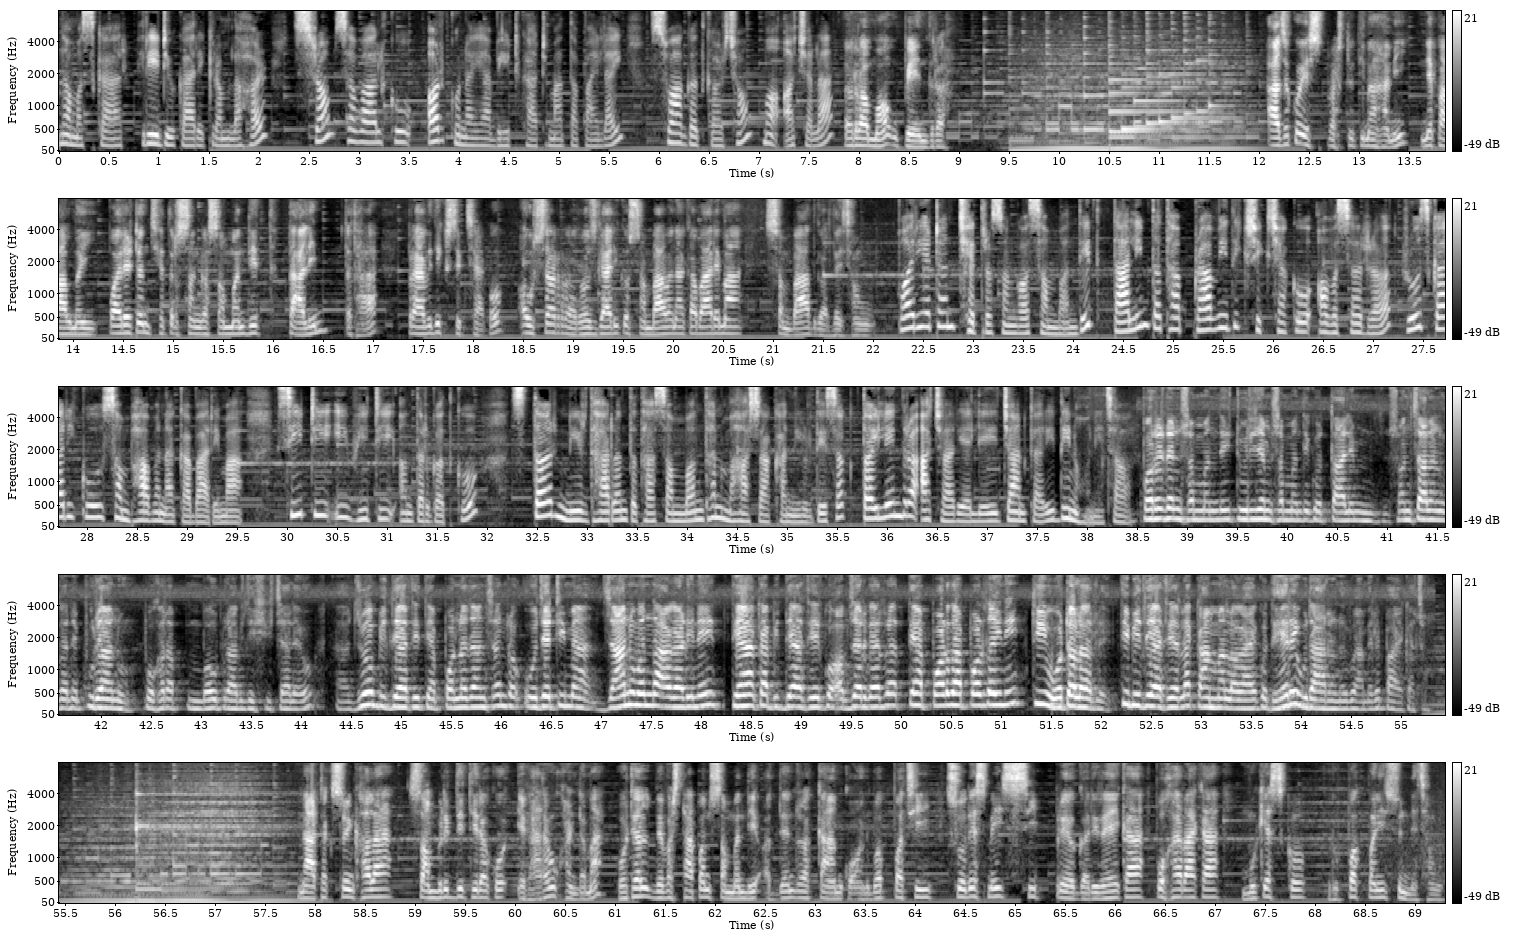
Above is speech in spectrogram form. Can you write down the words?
नमस्कार। रेडियो कार्यक्रम लहर श्रम सवालको अर्को नयाँ भेटघाटमा तपाईँलाई स्वागत गर्छौ। म अचला। र म उपेन्द्र। आजको यस प्रस्तुतिमा हामी नेपालमै पर्यटन क्षेत्रसँग सम्बन्धित तालिम तथा प्राविधिक शिक्षाको अवसर र रोजगारीको सम्भावनाका बारेमा संवाद गर्दैछौँ। पर्यटन क्षेत्रसँग सम्बन्धित तालिम तथा प्राविधिक शिक्षाको अवसर र रोजगारीको सम्भावनाका बारेमा सिटिईभिटी अन्तर्गतको स्तर निर्धारण तथा सम्बन्धन महाशाखा निर्देशक तैलेन्द्र आचार्यले जानकारी दिनुहुनेछ। पर्यटन सम्बन्धी टुरिज्म सम्बन्धीको तालिम सञ्चालन गर्ने पुरानो पोखरा बहुप्राविधिक शिक्षालय हो। जो विद्यार्थी त्यहाँ पढ्न जान्छन् र ओजेटीमा जानुभन्दा अगाडि नै त्यहाँका विद्यार्थीहरूको अब्जर्भ गरेर त्यहाँ पढ्दा पढ्दै नै ती होटलहरूले ती विद्यार्थीहरूलाई काममा लगाएको धेरै उदाहरणहरू हामीले पाएका छौँ। नाटक श्रृङ्खला समृद्धितिरको एघारौँ खण्डमा होटल व्यवस्थापन सम्बन्धी अध्ययन र कामको अनुभव पछि स्वदेशमै सिप प्रयोग गरिरहेका पोखराका मुकेशको रूपक पनि सुन्नेछौँ।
